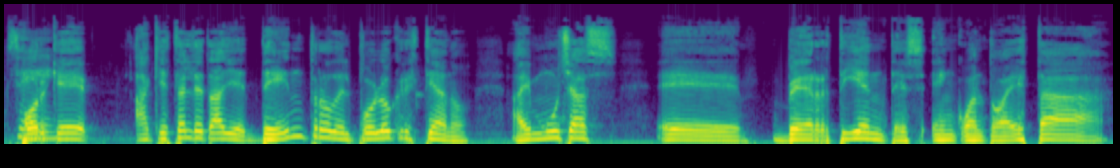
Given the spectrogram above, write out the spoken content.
Sí. porque aquí está el detalle dentro del pueblo cristiano hay muchas eh, vertientes en cuanto a esta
